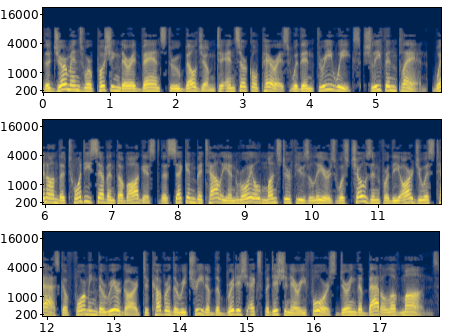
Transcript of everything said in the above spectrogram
The Germans were pushing their advance through Belgium to encircle Paris within three weeks Schlieffen Plan, when on 27 August the 2nd Battalion Royal Munster Fusiliers was chosen for the arduous task of forming the rearguard to cover the retreat of the British Expeditionary Force during the Battle of Mons.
